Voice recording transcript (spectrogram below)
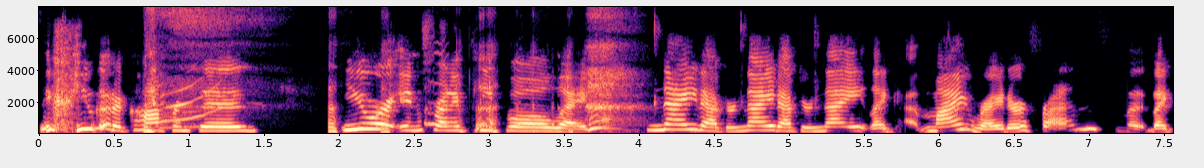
you go to conferences. you are in front of people like night after night after night. Like uh, my writer friends, like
